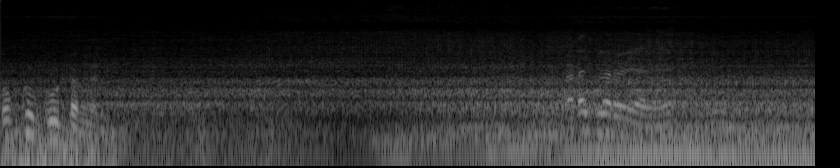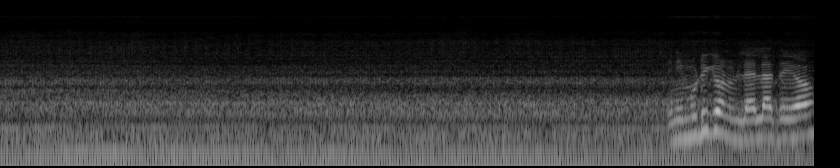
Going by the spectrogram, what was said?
கொக்கு கூட்டங்கள் கடைக்கு வரவே நீ முடிக்கணும்ல எல்லாத்தையும்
